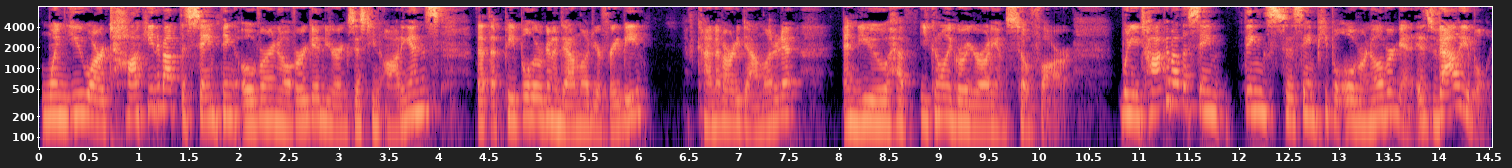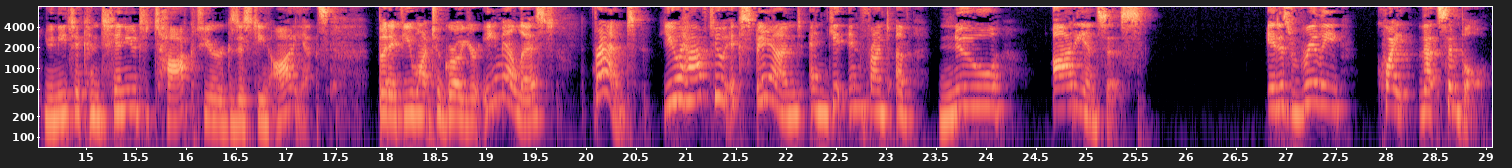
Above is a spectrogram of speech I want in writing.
when you are talking about the same thing over and over again to your existing audience that the people who are going to download your freebie have kind of already downloaded it and you have you can only grow your audience so far. When you talk about the same things to the same people over and over again it's valuable. You need to continue to talk to your existing audience. But if you want to grow your email list friend you have to expand and get in front of new audiences. It is really quite that simple.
